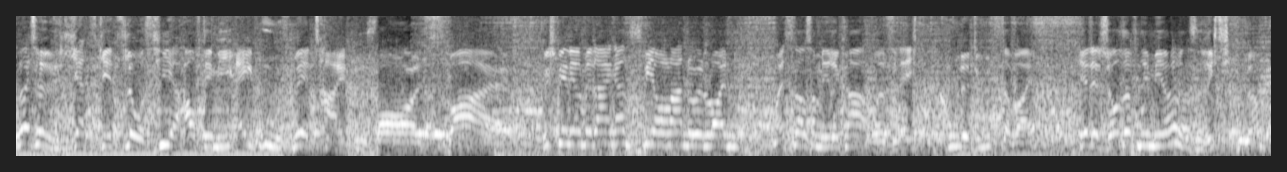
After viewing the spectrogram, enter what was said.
Leute, jetzt geht's los hier auf dem EA Booth mit richtig cooler. Und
